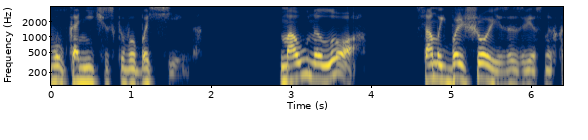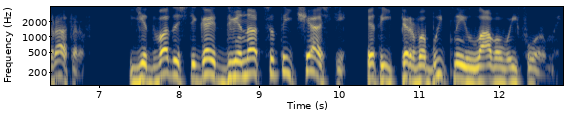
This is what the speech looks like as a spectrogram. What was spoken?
вулканического бассейна. Мауна-Лоа, самый большой из известных кратеров, едва достигает двенадцатой части этой первобытной лавовой формы.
